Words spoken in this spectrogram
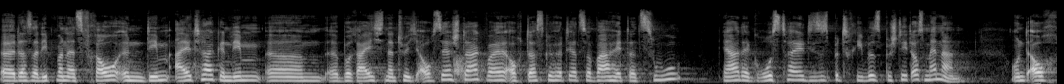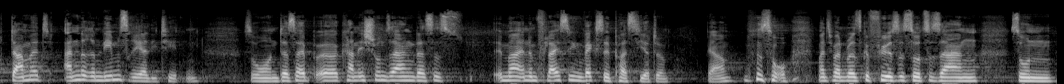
äh, das erlebt man als Frau in dem Alltag, in dem ähm, äh, Bereich natürlich auch sehr stark, weil auch das gehört ja zur Wahrheit dazu. Ja, der Großteil dieses Betriebes besteht aus Männern und auch damit anderen Lebensrealitäten. So und deshalb äh, kann ich schon sagen, dass es immer in einem fleißigen Wechsel passierte. Ja, so. Manchmal hat man das Gefühl, es ist sozusagen so ein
